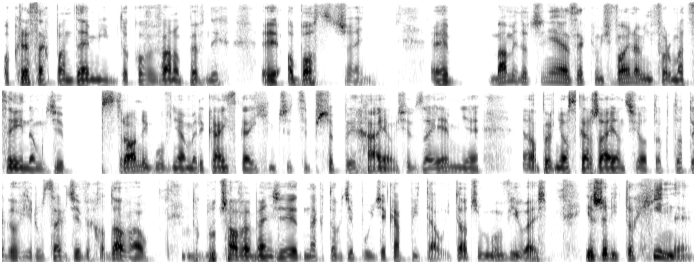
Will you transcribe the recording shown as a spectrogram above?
okresach pandemii dokowywano pewnych e, obostrzeń. E, mamy do czynienia z jakąś wojną informacyjną, gdzie strony, głównie amerykańska i Chińczycy, przepychają się wzajemnie no, pewnie oskarżając się o to, kto tego wirusa gdzie wyhodował, to mhm. kluczowe będzie jednak to, gdzie pójdzie kapitał. I to, o czym mówiłeś, jeżeli to Chiny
